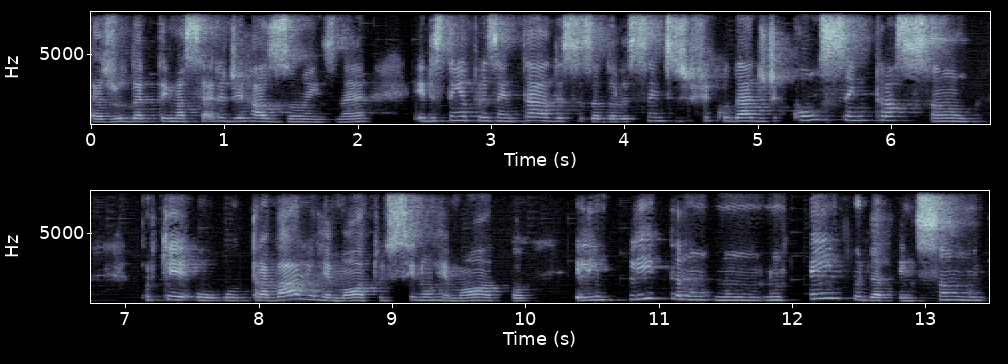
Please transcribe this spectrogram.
ajuda, tem uma série de razões, né? Eles têm apresentado esses adolescentes dificuldade de concentração, porque o, o trabalho remoto, o ensino remoto, ele implica num, num, num, tempo de atenção muito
